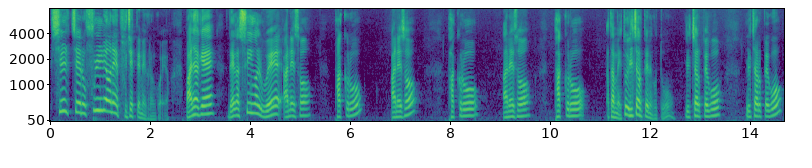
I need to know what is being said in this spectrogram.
실제로 훈련의 부재 때문에 그런 거예요. 만약에 내가 스윙을 왜 안에서 밖으로 안에서 밖으로 안에서 밖으로 그다음에 또 일자로 빼는 것도 일자로 빼고 일자로 빼고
